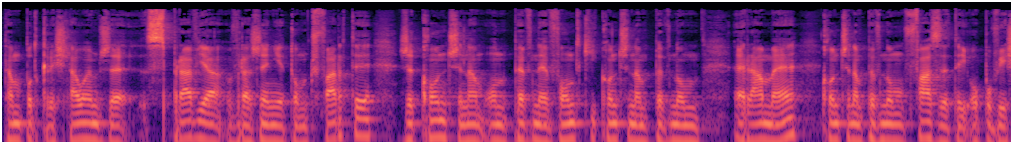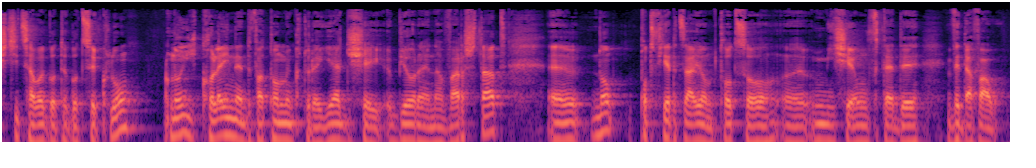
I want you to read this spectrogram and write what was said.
tam podkreślałem, że sprawia wrażenie tom czwarty, że kończy nam on pewne wątki, kończy nam pewną ramę, kończy nam pewną fazę tej opowieści, całego tego cyklu. No i kolejne dwa tomy, które ja dzisiaj biorę na warsztat, e, no, potwierdzają to, co e, mi się wtedy wydawało.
